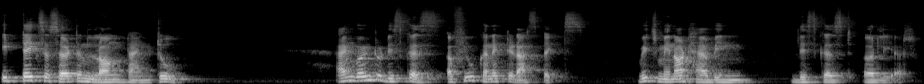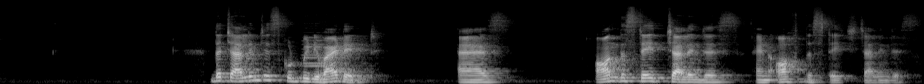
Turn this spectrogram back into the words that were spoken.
It takes a certain long time too. I am going to discuss a few connected aspects which may not have been discussed earlier. The challenges could be divided as on the stage challenges and off the stage challenges.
